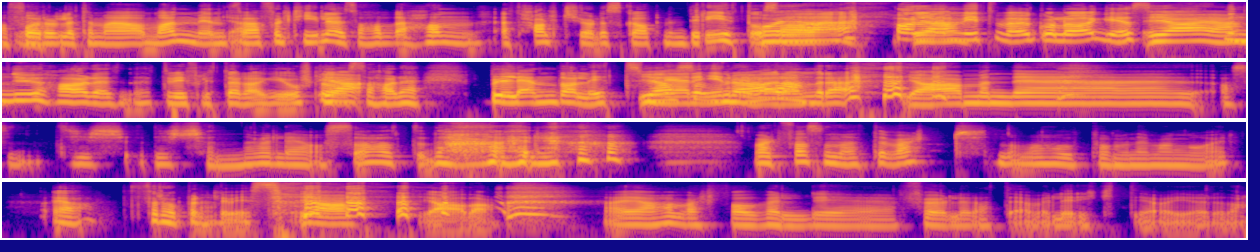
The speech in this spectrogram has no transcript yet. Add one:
forholdet forholdet til meg og mannen min. For Ja. for tidligere så hadde han et halvt kjøleskap med drit, og så Å, ja. hadde jeg halve Ja. mitt med økologisk. Ja, ja. Men nå har det, etter vi flytta lag i Oslo, Ja. så har det blenda litt Ja, mer inn i hverandre. Ja, men det Altså, de, de skjønner vel det også, at det er I hvert fall sånn etter hvert, når man holder på med det i mange år. Ja, forhåpentligvis. Ja, ja da. Nei, jeg har i hvert fall veldig Føler at det er veldig riktig å gjøre, da.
